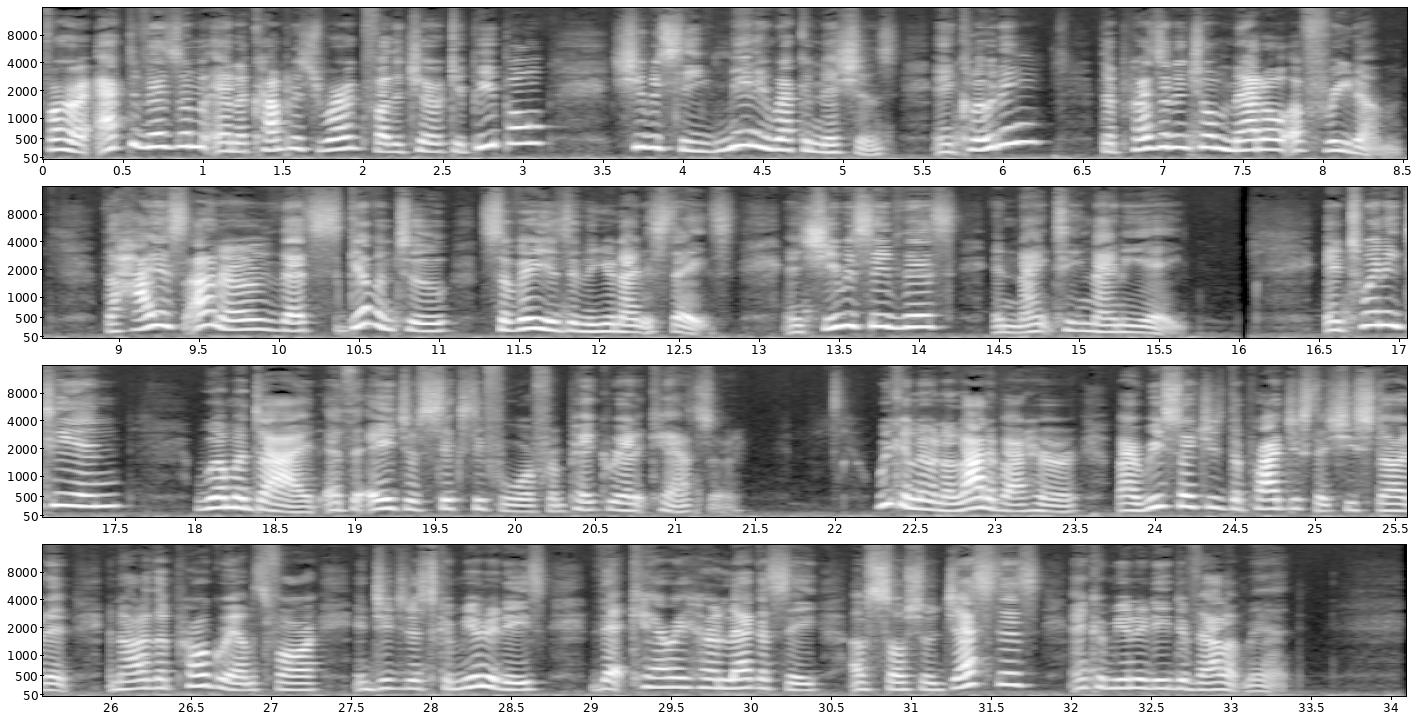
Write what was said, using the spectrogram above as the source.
For her activism and accomplished work for the Cherokee people, she received many recognitions, including the Presidential Medal of Freedom, the highest honor that's given to civilians in the United States, and she received this in 1998. In 2010, Wilma died at the age of 64 from pancreatic cancer. We can learn a lot about her by researching the projects that she started and all of the programs for indigenous communities that carry her legacy of social justice and community development.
